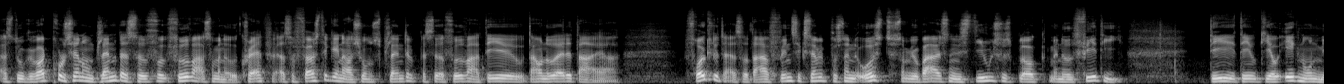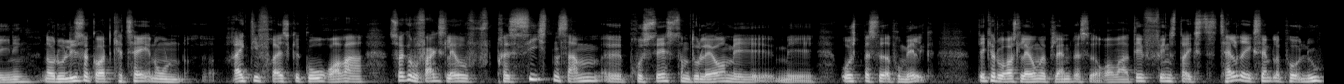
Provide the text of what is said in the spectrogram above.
Altså, du kan godt producere nogle plantebaserede fødevarer, som er noget crap. Altså, første generations plantebaserede fødevarer, det er jo, der er jo noget af det, der er frygteligt. Altså, der findes eksempel på sådan en ost, som jo bare er sådan en stivelsesblok med noget fedt i det, det giver jo ikke nogen mening. Når du lige så godt kan tage nogle rigtig friske, gode råvarer, så kan du faktisk lave præcis den samme øh, proces, som du laver med, med ost baseret på mælk. Det kan du også lave med plantebaserede råvarer. Det findes der talrige eksempler på nu.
